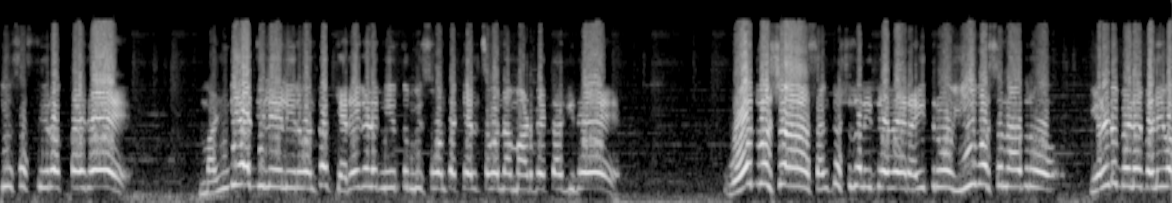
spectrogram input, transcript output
ಕ್ಯೂಸಸ್ ನೀರು ಹೋಗ್ತಾ ಇದೆ. ಮಂಡ್ಯ ಜಿಲ್ಲೆಯಲ್ಲಿ ಇರುವಂತ ಕೆರೆಗಳಿಗೆ ನೀರು ತುಂಬಿಸುವಂತ ಕೆಲಸವನ್ನ ಮಾಡಬೇಕಾಗಿದೆ. ಹೋದ್ ವರ್ಷ ಸಂಕಷ್ಟದಲ್ಲಿದ್ದೇವೆ, ರೈತರು, ಈ ವರ್ಷನಾದ್ರೂ ಎರಡು ಬೆಳೆ ಬೆಳೆಯುವ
